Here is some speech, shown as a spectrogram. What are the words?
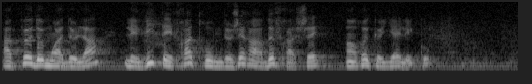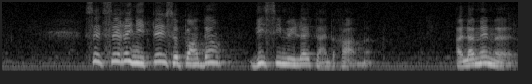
À peu de mois de là, les Vitae Fratrum de Gérard de Frachet en recueillaient l'écho. Cette sérénité, cependant, dissimulait un drame. À la même heure,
